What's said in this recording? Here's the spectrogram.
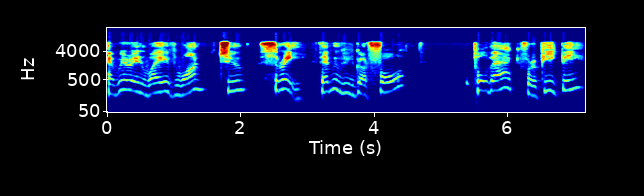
And we're in wave one, two, three. That means we've got four pullback for a peak B,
